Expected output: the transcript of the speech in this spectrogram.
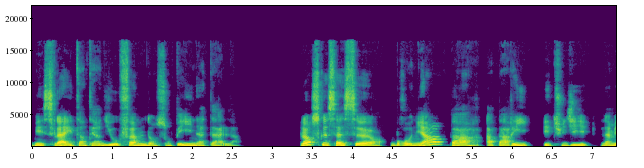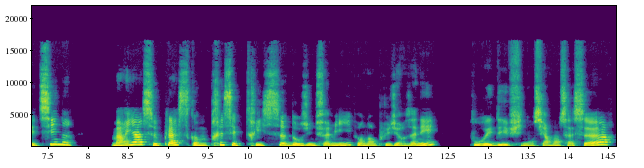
mais cela est interdit aux femmes dans son pays natal. Lorsque sa sœur Bronia part à Paris étudier la médecine, Maria se place comme préceptrice dans une famille pendant plusieurs années pour aider financièrement sa sœur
